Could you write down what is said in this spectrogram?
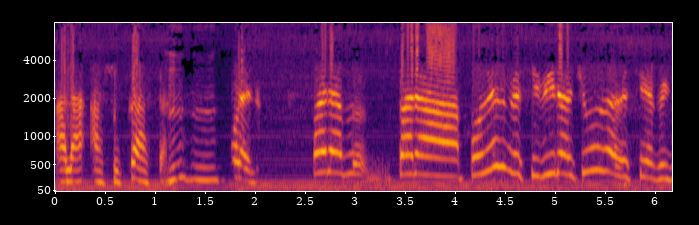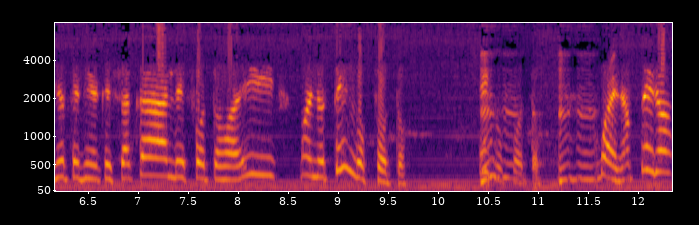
a, la, a su casa. Bueno, para, para poder recibir ayuda decía que yo tenía que sacarle fotos ahí. Bueno, tengo fotos, tengo fotos. Bueno, pero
